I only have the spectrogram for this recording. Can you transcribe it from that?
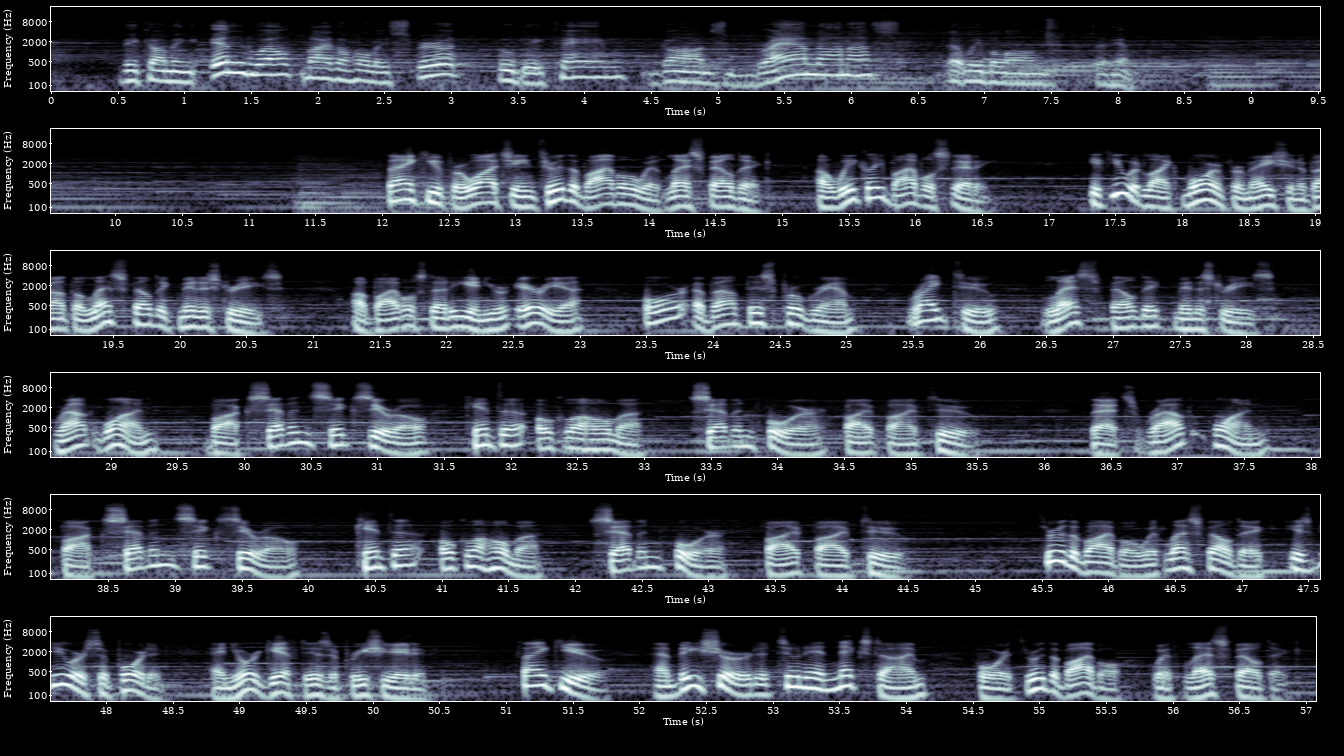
becoming indwelt by the Holy Spirit, who became God's brand on us that we belong to Him. Thank you for watching Through the Bible with Les Feldick, a weekly Bible study. If you would like more information about the Les Feldick Ministries, a Bible study in your area, or about this program, write to Les Feldick Ministries, Route 1, Box 760, Kinta, Oklahoma 74552. That's Route 1, Box 760, Kinta, Oklahoma 74552. Through the Bible with Les Feldick is viewer supported, and your gift is appreciated. Thank you and be sure to tune in next time for Through the Bible with Les Feldick.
